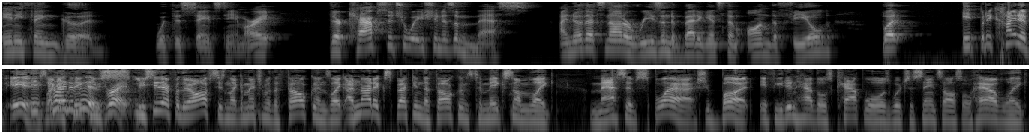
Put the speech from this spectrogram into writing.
anything good with this Saints team, all right? Their cap situation is a mess. I know that's not a reason to bet against them on the field, but it but it kind of is. It like, kind of is, you, right? You see that for the offseason, like I mentioned with the Falcons. Like I'm not expecting the Falcons to make some like massive splash, but if you didn't have those cap woes, which the Saints also have, like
